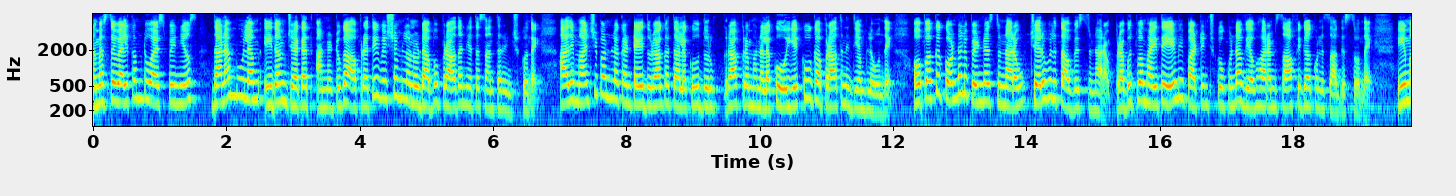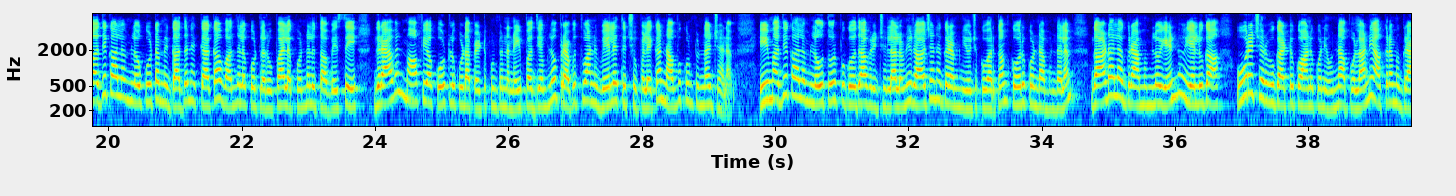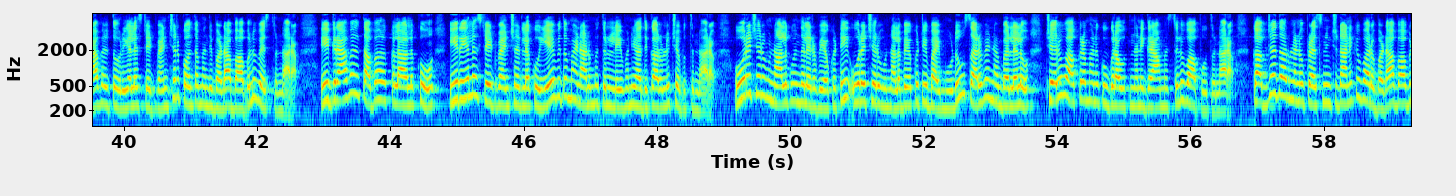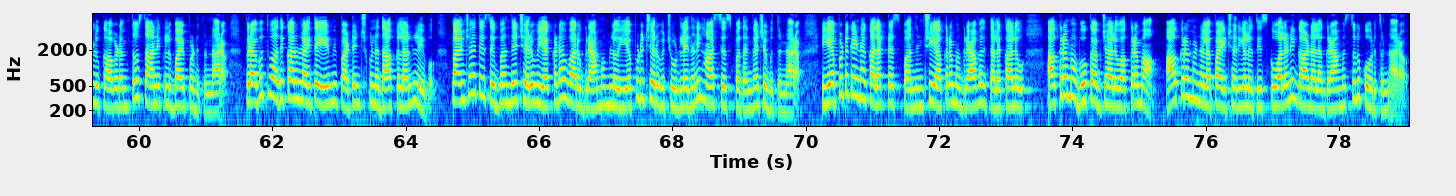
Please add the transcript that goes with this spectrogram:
నమస్తే welcome to SP news. ధనం మూలం ఇదం జగత్ అన్నట్టుగా ప్రతి విషయంలోనూ డబ్బు ప్రాధాన్యత సంతరించుకుంది. అది మంచి పనుల కంటే దురాగతాలకు దురాక్రమణలకు ఎక్కువగా ప్రాతినిధ్యంలో ఉంది. ఓ పక్క కొండలు పిండేస్తున్నారు చెరువులు తవ్విస్తున్నారు. ప్రభుత్వం అయితే ఏమీ పట్టించుకోకుండా వ్యవహారం సాఫీగా కొనసాగిస్తుంది. ఈ మధ్య కాలంలో కూటమి గద్దెనెక్కాక వందల కోట్ల రూపాయల కొండలు తవ్వేసి గ్రావెల్ మాఫియా కోట్లు కూడా పెట్టుకుంటున్న నేపథ్యంలో ప్రభుత్వాన్ని వేలెత్తి చూపలేక నవ్వుకుంటున్న జనం. ఈ మధ్య కాలంలో తూర్పు గోదావరి జిల్లాలోని రాజానగరం నియోజకవర్గం కోరుకొండ మండలం గాడాల గ్రామంలో ఎన్నో ఏళ్ళుగా ఊర చెరువు గట్టుకు ఆనుకొని ఉన్న పొలాన్ని అక్రమ గ్రావెల్తో రియల్ ఎస్టేట్ వెంచర్ కొంతమంది బడాబాబులు వేస్తున్నారు. ఈ గ్రావెల్ తబకలాలకు ఈ రియల్ ఎస్టేట్ వెంచర్లకు ఏ విధమైన అనుమతులు లేవని అధికారులు చెబుతున్నారు. ఊర చెరువు నాలుగు వందల ఇరవై ఒకటి ఊర చెరువు నలభై ఒకటి బై మూడు సర్వే నంబర్లలో చెరువు ఆక్రమణకు గురవుతుందని గ్రామస్తులు వాపోతున్నారు. కబ్జాదారులను ప్రశ్నించడానికి వారు బడాబాబులు కావడం కావడంతో స్థానికులు భయపడుతున్నారు. ప్రభుత్వ అధికారులు అయితే ఏమీ పట్టించుకున్న దాఖలాలు లేవు. పంచాయతీ సిబ్బంది చెరువు ఎక్కడా వారు గ్రామంలో ఎప్పుడు చెరువు చూడలేదని హాస్యాస్పదంగా చెబుతున్నారు. ఎప్పటికైనా కలెక్టర్ స్పందించి అక్రమ గ్రావెల్ తలకాలు అక్రమ భూ కబ్జాలు అక్రమ ఆక్రమణలపై చర్యలు తీసుకోవాలని గాడాల గ్రామస్తులు కోరుతున్నారు.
